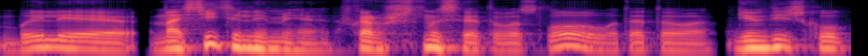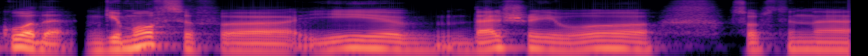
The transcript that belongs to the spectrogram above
были носителями, в хорошем смысле этого слова, вот этого генетического кода гемовцев, э, и дальше его, собственно,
